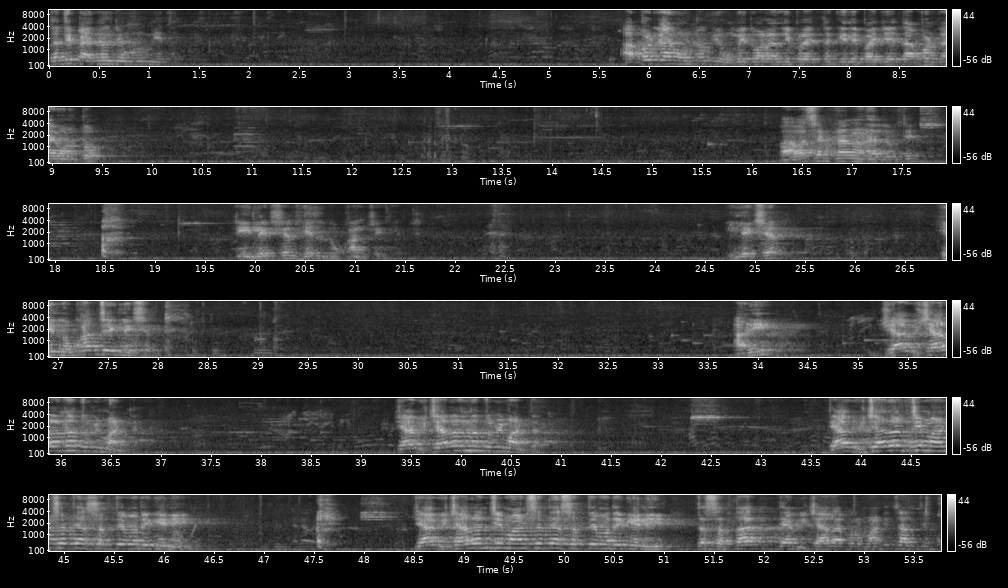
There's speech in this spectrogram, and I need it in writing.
तर ते पॅनल निवडून येतात. आपण काय म्हणतो की उमेदवारांनी प्रयत्न केले पाहिजेत आपण काय म्हणतो? बाबासाहेब काय म्हणाले होते की इलेक्शन हे लोकांचे इलेक्शन इलेक्शन हे लोकांचे इलेक्शन आणि ज्या विचारांना तुम्ही मांडता ज्या विचारांना तुम्ही मांडता त्या विचारांची माणसं त्या सत्तेमध्ये गेली. ज्या विचारांची माणसं त्या सत्तेमध्ये गेली तर सत्ता त्या विचाराप्रमाणे चालते.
